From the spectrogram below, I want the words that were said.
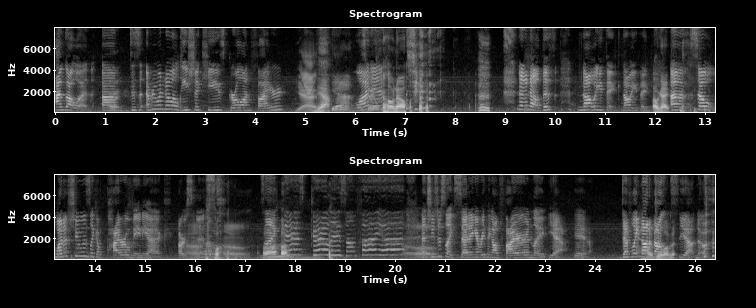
I've got one. Um, Alright. Does everyone know Alicia Keys' "Girl on Fire"? Yes. Yeah. Yeah. What if? Oh no. no, no, no. This not what you think. Not what you think. Okay. Um, so what if she was like a pyromaniac arsonist? Oh. It's like Ah. this girl is on fire, and she's just like setting everything on fire and like yeah, yeah, yeah. Definitely not Oh, I do about. love that. Yeah, no.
